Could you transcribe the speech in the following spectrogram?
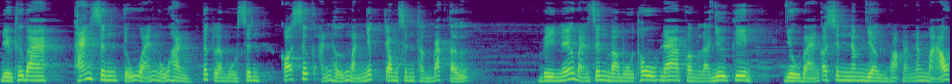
Điều thứ ba, tháng sinh chủ quản ngũ hành, tức là mùa sinh, có sức ảnh hưởng mạnh nhất trong sinh thần bát tự vì nếu bạn sinh vào mùa thu, đa phần là dư kim. Dù bạn có sinh năm dần hoặc là năm mão,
